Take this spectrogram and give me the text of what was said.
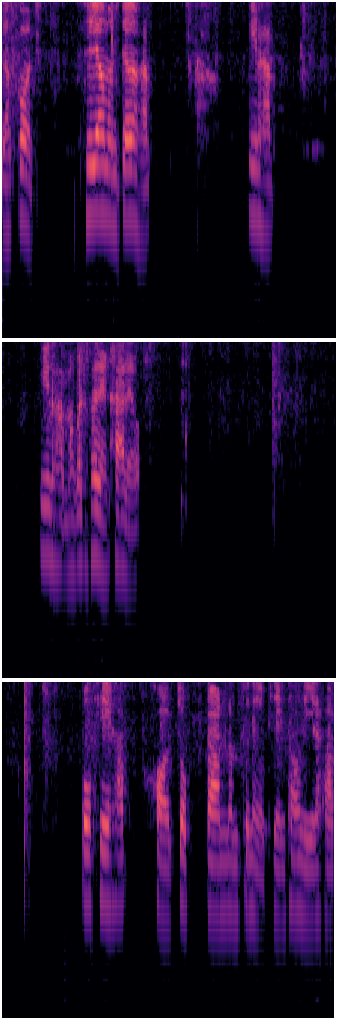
แล้วกด serial monitor ครับ นี่นะครับ นี่นะครับ มันก็จะแสดงค่าแล้ว โอเคครับ ขอจบการนำเสนอเพียงเท่านี้นะครับ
